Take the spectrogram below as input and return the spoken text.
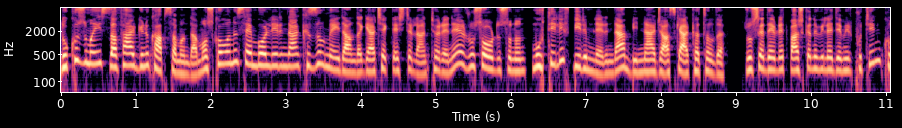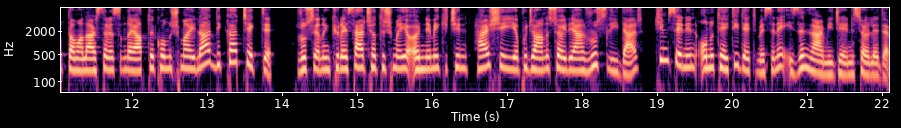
9 Mayıs Zafer Günü kapsamında Moskova'nın sembollerinden Kızıl Meydan'da gerçekleştirilen törene Rus ordusunun muhtelif birimlerinden binlerce asker katıldı. Rusya Devlet Başkanı Vladimir Putin kutlamalar sırasında yaptığı konuşmayla dikkat çekti. Rusya'nın küresel çatışmayı önlemek için her şeyi yapacağını söyleyen Rus lider, kimsenin onu tehdit etmesine izin vermeyeceğini söyledi.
